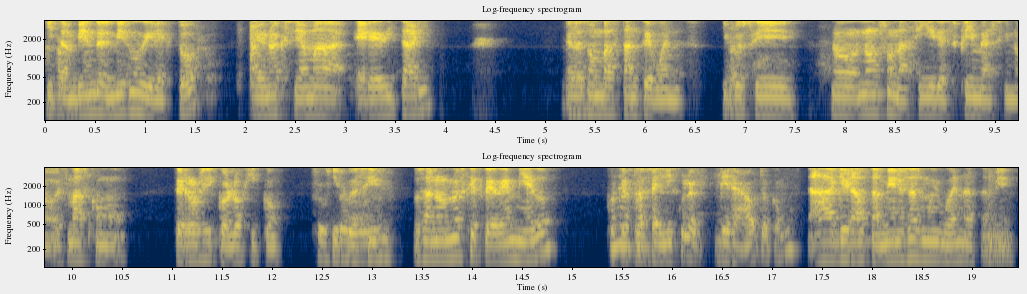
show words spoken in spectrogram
Y también del mismo director, hay una que se llama Hereditary. Esas son bastante buenas. Y pues sí, no, no son así de screamer, sino es más como terror psicológico. Y pues sí, o sea, no, no es que te dé miedo. ¿Cómo Porque, esta pues, película? ¿Get Out o cómo? Ah, Get Out también, esa es muy buena también.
